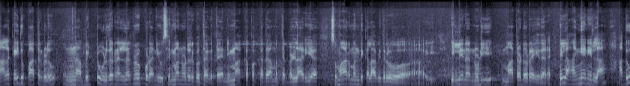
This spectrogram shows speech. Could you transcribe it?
ನಾಲ್ಕೈದು ಪಾತ್ರಗಳು ನ ಬಿಟ್ಟು ಉಳಿದವ್ರನ್ನೆಲ್ಲರೂ ಕೂಡ ನೀವು ಸಿನಿಮಾ ನೋಡಿದ್ರೆ ಗೊತ್ತಾಗುತ್ತೆ. ನಿಮ್ಮ ಅಕ್ಕಪಕ್ಕದ ಮತ್ತು ಬಳ್ಳಾರಿಯ ಸುಮಾರು ಮಂದಿ ಕಲಾವಿದರು ಇಲ್ಲಿನ ನುಡಿ ಮಾತಾಡೋರೇ ಇದ್ದಾರೆ. ಇಲ್ಲ, ಹಾಗೇನಿಲ್ಲ. ಅದು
